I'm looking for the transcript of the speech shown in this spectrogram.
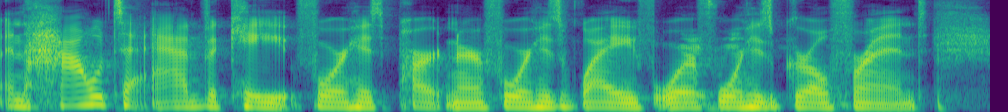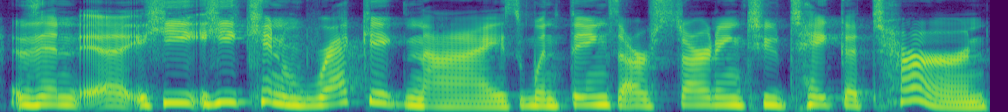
and how to advocate for his partner, for his wife, or for his girlfriend, then uh, he he can recognize when things are starting to take a turn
